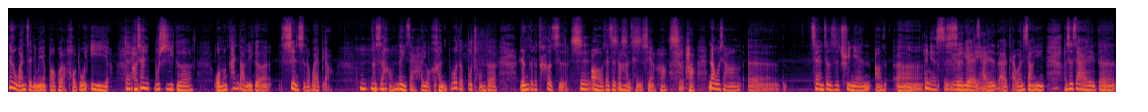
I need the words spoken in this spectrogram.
那个完整里面也包括了好多意义啊，对好像不是一个我们看到的一个现实的外表，嗯可是好内在还有很多的不同的人格的特质是哦，在这当上呈现哈。是好，那我想呃，虽然这个是去年啊呃去年四四月才呃台湾上映，可是在的。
